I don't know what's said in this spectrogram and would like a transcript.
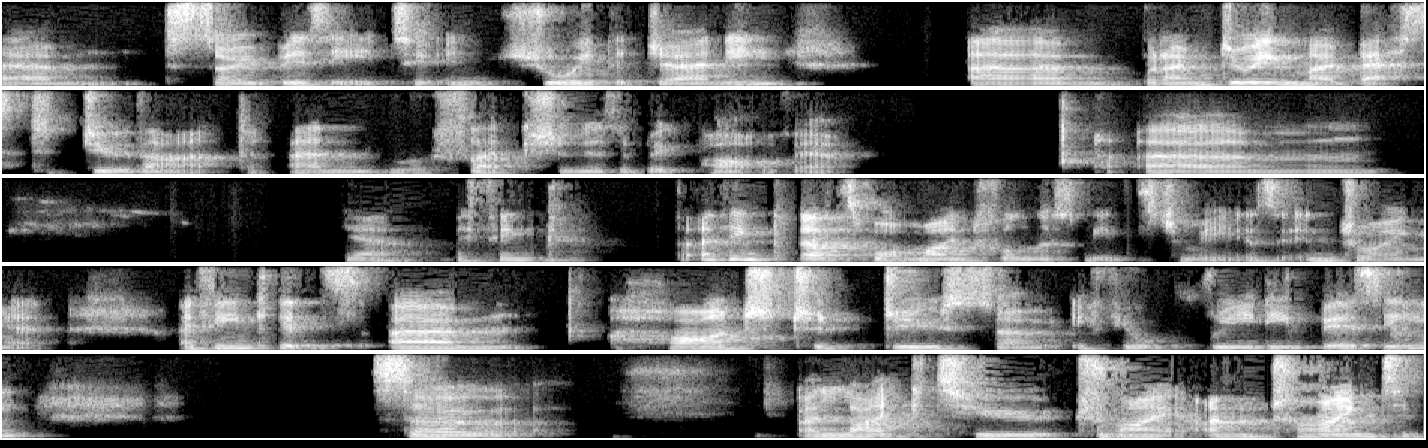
um, so busy to enjoy the journey. Um, but I'm doing my best to do that, and reflection is a big part of it. Um, yeah, I think I think that's what mindfulness means to me is enjoying it. I think it's um, hard to do so if you're really busy. So I like to try, I'm trying to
